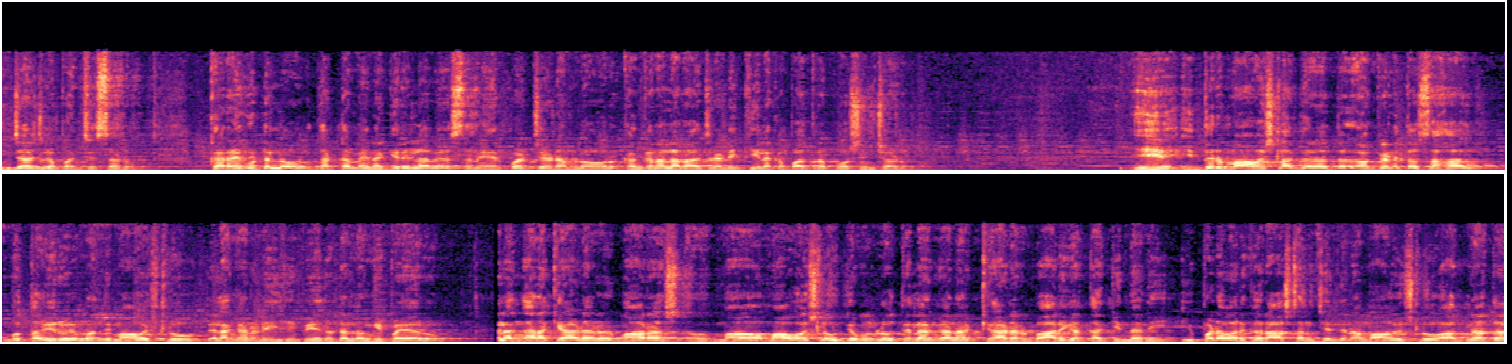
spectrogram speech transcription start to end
ఇన్ఛార్జ్గా పనిచేశాడు. కర్రెగుట్టలో దట్టమైన గెరిల్లా వ్యవస్థను ఏర్పాటు చేయడంలో కంకనాల రాజారెడ్డి కీలక పాత్ర పోషించాడు. ఈ ఇద్దరు మావోయిస్టుల అగ్ర అగ్రణితో సహా మొత్తం ఇరవై మంది మావోయిస్టులు తెలంగాణ డీజీపీ ఎదుట లొంగిపోయారు. తెలంగాణ క్యాడర్ మహారాష్ట్ర మా మావోయిస్టుల ఉద్యమంలో తెలంగాణ క్యాడర్ భారీగా తగ్గిందని ఇప్పటి వరకు రాష్ట్రానికి చెందిన మావోయిస్టులు అజ్ఞాత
